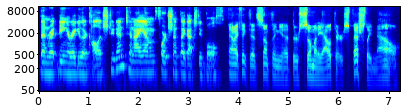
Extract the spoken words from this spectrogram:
than re- being a regular college student. And I am fortunate that I got to do both. And I think that's something that there's so many out there, especially now,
